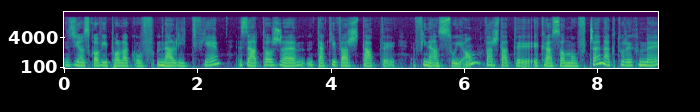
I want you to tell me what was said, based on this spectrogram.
Związkowi Polaków na Litwie za to, że takie warsztaty finansują, warsztaty krasomówcze, na których my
